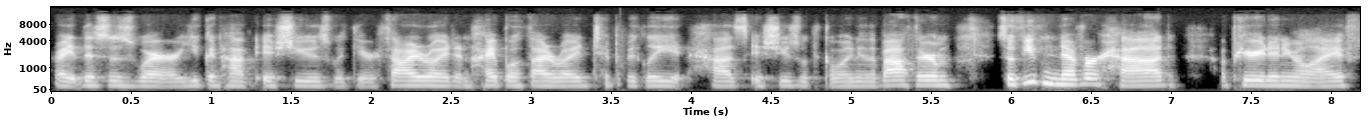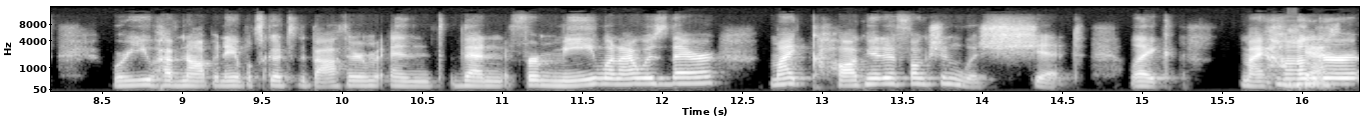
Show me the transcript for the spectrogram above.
right? This is where you can have issues with your thyroid and hypothyroid typically has issues with going to the bathroom. So if you've never had a period in your life where you have not been able to go to the bathroom and then for me when I was there, my cognitive function was shit. Like my Yes. hunger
